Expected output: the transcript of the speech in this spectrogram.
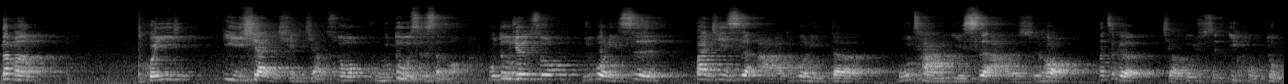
那么回忆一下以前讲说弧度是什么？弧度就是说，如果你是半径是 r，如果你的弧长也是 r 的时候。那这个角度就是一弧度。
